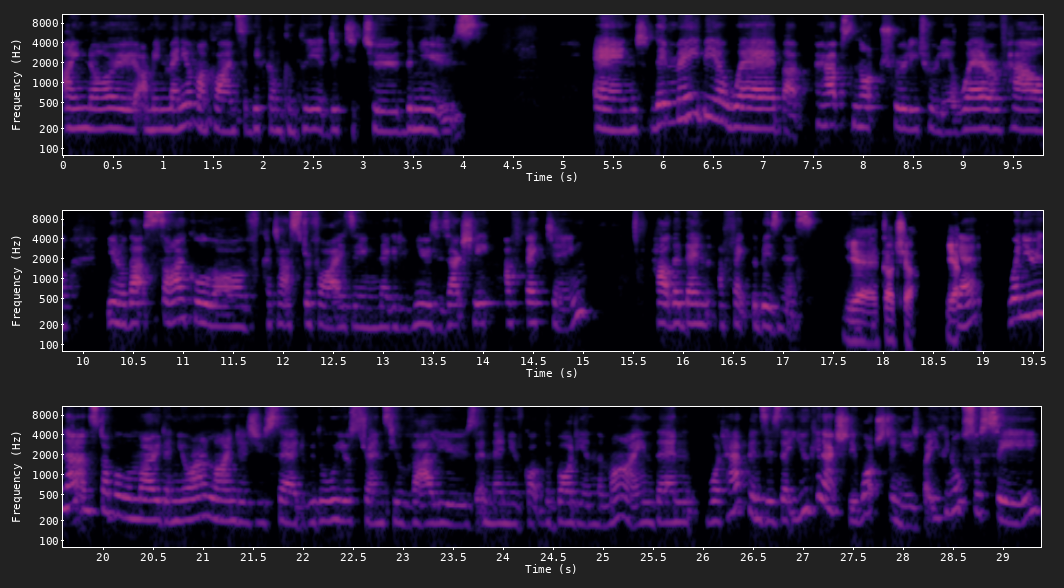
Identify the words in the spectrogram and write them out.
I know, I mean, many of my clients have become completely addicted to the news. And they may be aware, but perhaps not truly, truly aware of how you know that cycle of catastrophizing negative news is actually affecting how they then affect the business. Yeah gotcha. Yep. yeah. When you're in that unstoppable mode and you're aligned as you said with all your strengths your values and then you've got the body and the mind then what happens is that you can actually watch the news but you can also see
